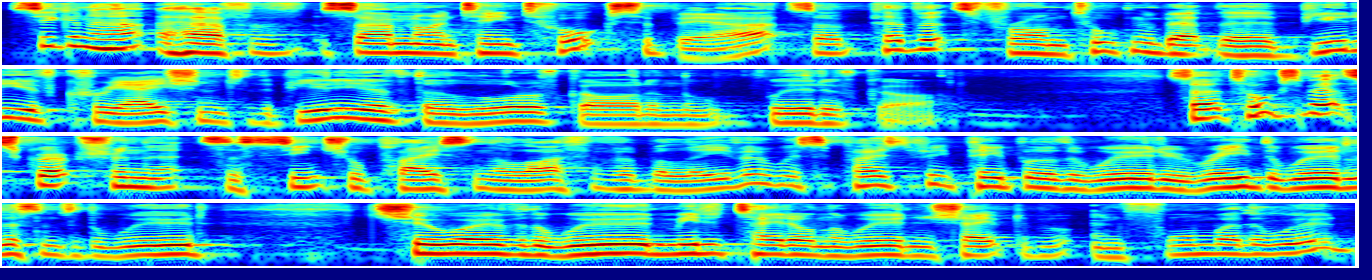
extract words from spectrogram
Second half of Psalm 19 talks about, so it pivots from talking about the beauty of creation to the beauty of the law of God and the word of God. So it talks about scripture and its essential place in the life of a believer. We're supposed to be people of the word who read the word, listen to the word, chew over the word, meditate on the word, and shaped and formed by the word.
